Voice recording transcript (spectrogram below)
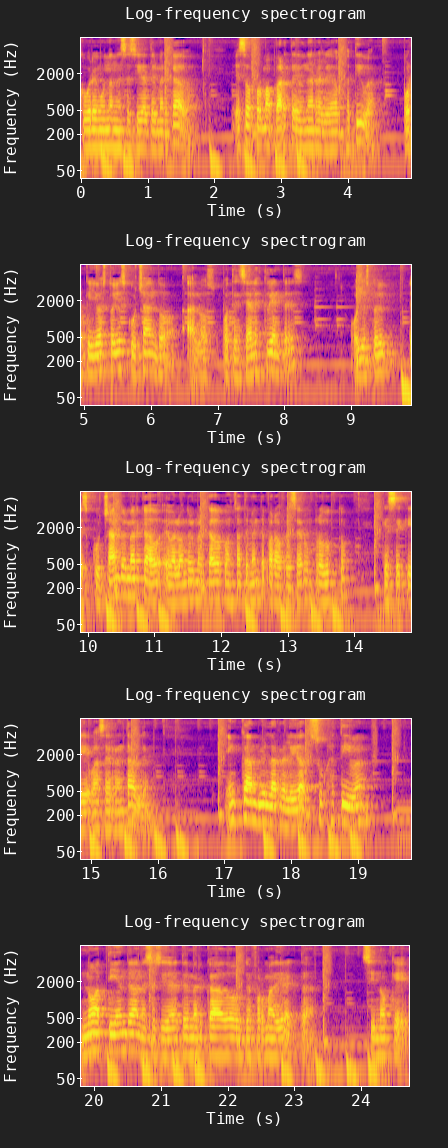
cubren una necesidad del mercado. Eso forma parte de una realidad objetiva, porque yo estoy escuchando a los potenciales clientes yo estoy escuchando el mercado, evaluando el mercado constantemente para ofrecer un producto que sé que va a ser rentable. En cambio, la realidad subjetiva no atiende a necesidades del mercado de forma directa, sino que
